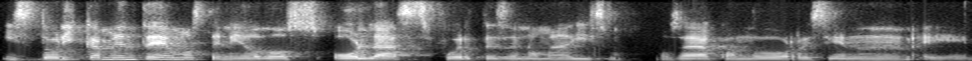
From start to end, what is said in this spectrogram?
históricamente hemos tenido dos olas fuertes de nomadismo o sea, cuando recién eh,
